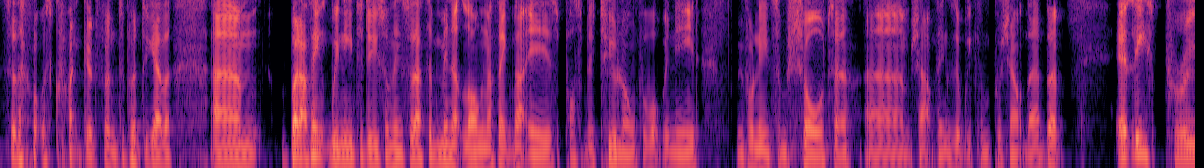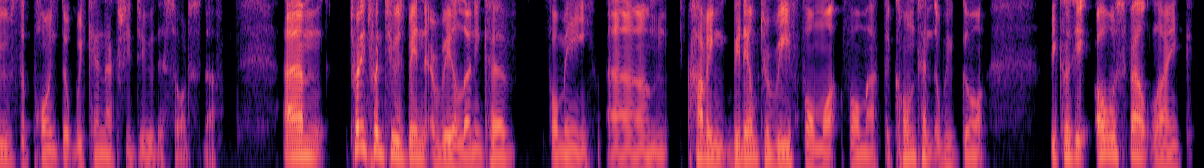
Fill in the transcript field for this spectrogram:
So that was quite good fun to put together. Um, but I think we need to do something. So that's a minute long. And I think that is possibly too long for what we need. We probably need some shorter, um, sharp things that we can push out there. But at least proves the point that we can actually do this sort of stuff. Um, 2022 has been a real learning curve for me. Um, having been able to reformat format the content that we've got, because it always felt like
